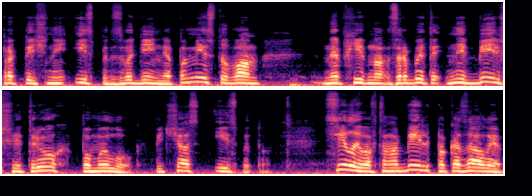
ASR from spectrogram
практичний іспит з водіння по місту, вам необхідно зробити не більше трьох помилок під час іспиту. Сіли в автомобіль, показали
